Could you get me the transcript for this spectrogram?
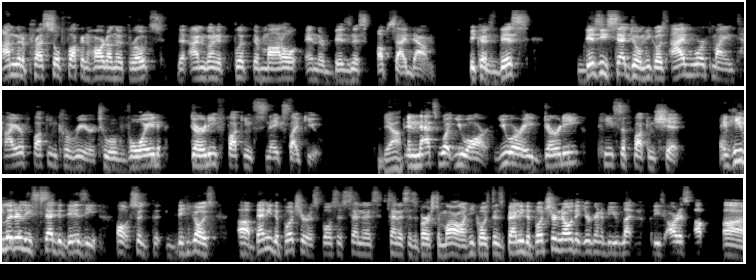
I'm going to press so fucking hard on their throats that I'm going to flip their model and their business upside down because this Dizzy said to him, he goes, I've worked my entire fucking career to avoid dirty fucking snakes like you. Yeah. And that's what you are. You are a dirty piece of fucking shit. And he literally said to Dizzy, "Oh, so th- he goes, uh, Benny the Butcher is supposed to send us send us his verse tomorrow." And he goes, "Does Benny the Butcher know that you're going to be letting these artists up uh,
